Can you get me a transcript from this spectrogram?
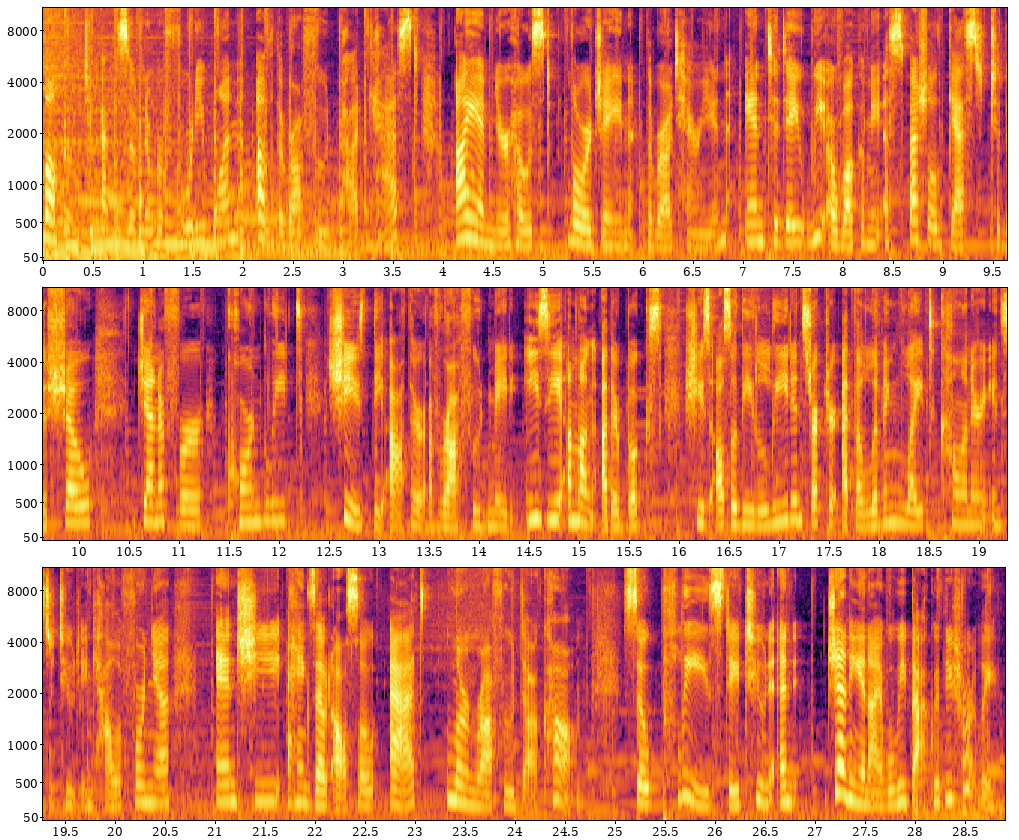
Welcome to episode number 41 of the Raw Food Podcast. I am your host, Laura Jane, the Rawtarian, and today we are welcoming a special guest to the show, Jennifer Cornbleet. She's the author of Raw Food Made Easy, among other books. She's also the lead instructor at the Living Light Culinary Institute in California, and she hangs out also at learnrawfood.com. So please stay tuned, and Jenny and I will be back with you shortly.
